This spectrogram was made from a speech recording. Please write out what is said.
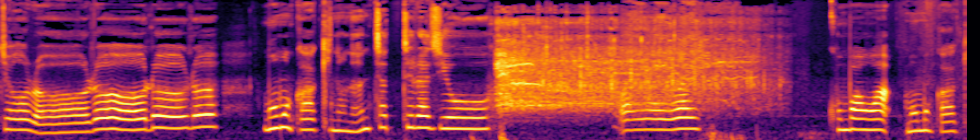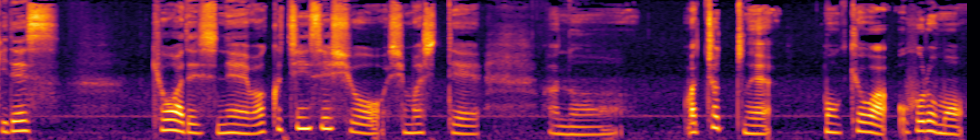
ちょろろろろ、桃川きのなんちゃってラジオ。わいわいわい。こんばんは、桃川きです。今日はですね、ワクチン接種をしまして、あの、まあ、ちょっとね、もう今日はお風呂も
